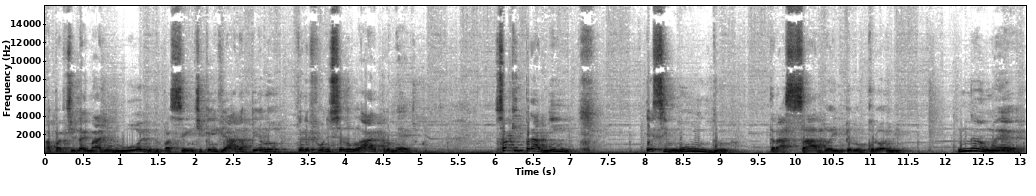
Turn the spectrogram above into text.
a partir da imagem do olho do paciente que é enviada pelo telefone celular para o médico. Só que para mim, esse mundo traçado aí pelo Chrome não é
